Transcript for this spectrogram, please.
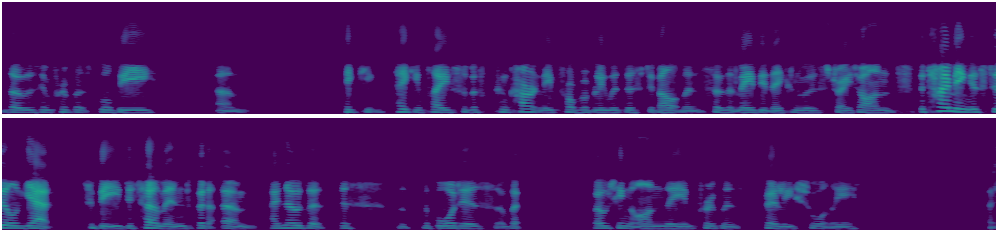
those improvements will be um, taking, taking place sort of concurrently probably with this development so that maybe they can move straight on. The timing is still yet to be determined, but um, I know that this the, the board is voting on the improvements fairly shortly. That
